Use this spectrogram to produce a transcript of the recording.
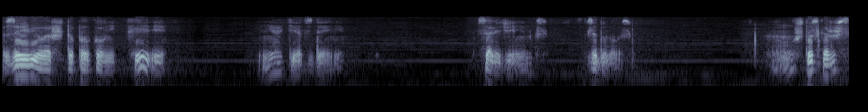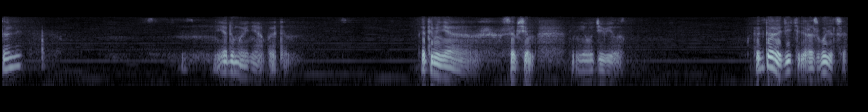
Заявила, что полковник Керри не отец Дэнни. Салли Дженнингс задумалась. «Ну, что скажешь, Салли?» «Я думаю не об этом. Это меня совсем не удивило». Когда родители разводятся,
